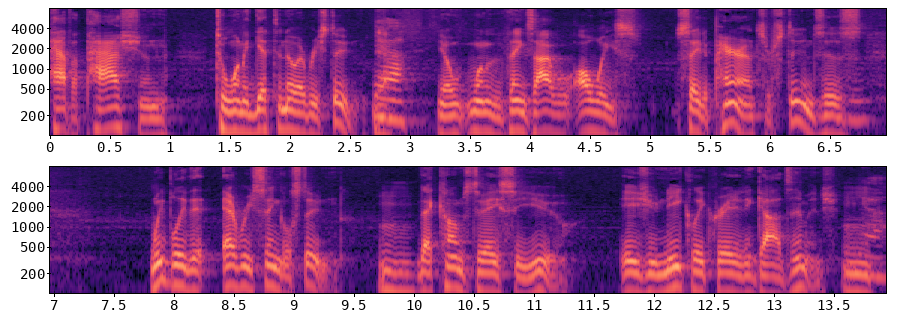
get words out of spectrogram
have a passion to want to get to know every student. Yeah. You know, one of the things I will always say to parents or students is mm-hmm. we believe that every single student mm-hmm. that comes to ACU is uniquely created in God's image mm-hmm. yeah.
